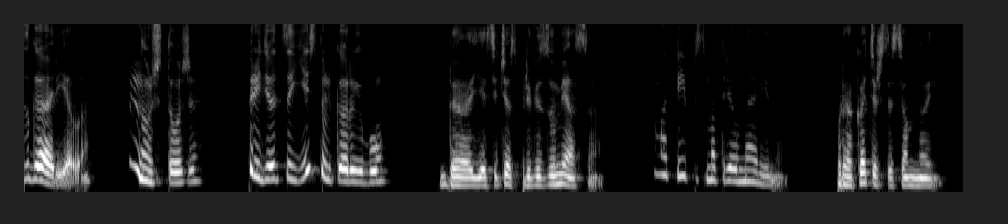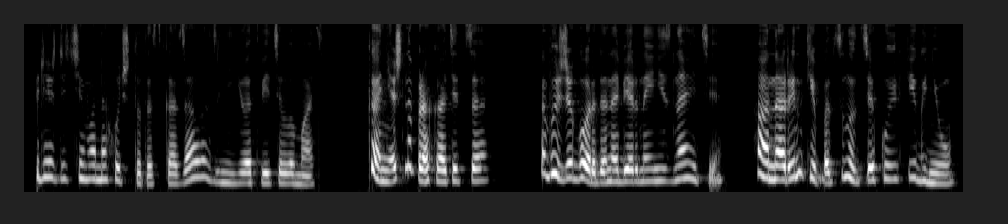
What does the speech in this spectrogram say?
«Сгорела. Ну что же, придется есть только рыбу». «Да я сейчас привезу мясо». Матвей посмотрел на Арину. «Прокатишься со мной?» Прежде чем она хоть что-то сказала, за нее ответила мать. «Конечно прокатится. Вы же города, наверное, не знаете. А на рынке подсунут всякую фигню».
